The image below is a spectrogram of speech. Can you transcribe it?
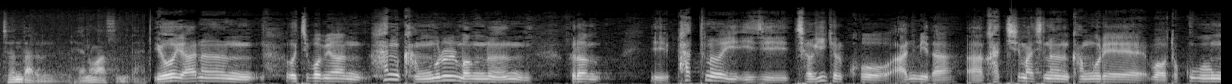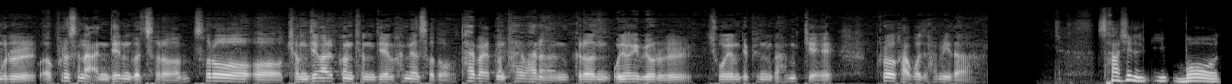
전달을 해놓았습니다. 여야는 어찌 보면 한 강물을 먹는 그런 이 파트너이지 적이 결코 아닙니다. 아, 같이 마시는 강물에 뭐 독국물을 어, 풀어서는 안 되는 것처럼 서로 어, 경쟁할 건 경쟁하면서도 타협할 건 타협하는 그런 운영의 묘를 조영 대표님과 함께 풀어가고자 합니다. 사실 뭐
